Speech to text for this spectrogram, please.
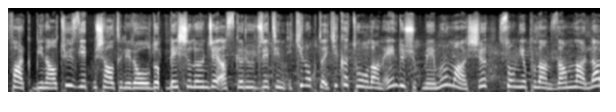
Fark 1676 lira oldu. 5 yıl önce asgari ücretin 2.2 katı olan en düşük memur maaşı son yapılan zamlarla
